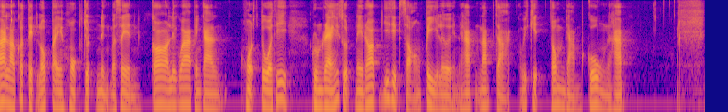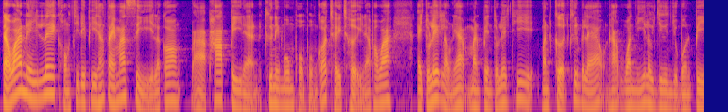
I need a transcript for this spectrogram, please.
บ้านเราก็ติดลบไป 6.1%ก็เรียกว่าเป็นการหดตัวที่รุนแรงที่สุดในรอบ 22 ปีเลยนะครับ นับจากวิกฤตต้มยำกุ้งนะครับ แต่ว่าในเลขของ GDP ทั้งไตรมาส 4 แล้วก็ภาพปีเนี่ย คือในมุมผมผมก็เฉยๆนะ เพราะว่าไอ้ตัวเลขเหล่านี้มันเป็นตัวเลขที่มันเกิดขึ้นไปแล้วนะครับ วันนี้เรายืนอยู่บนปี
